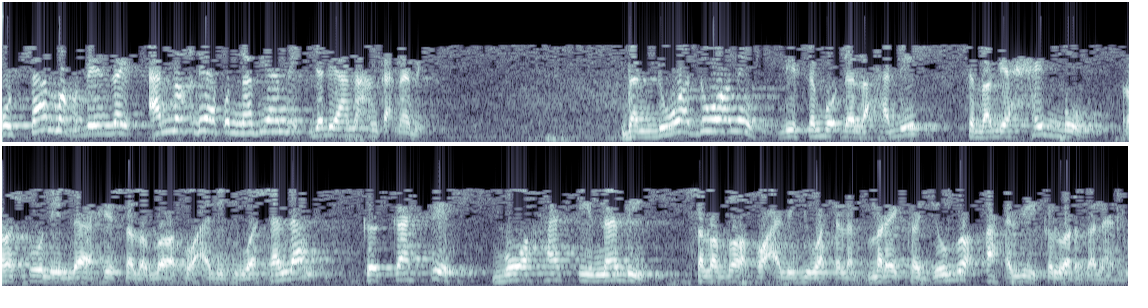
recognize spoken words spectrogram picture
Usamah bin Zaid anak dia pun Nabi ambil jadi anak angkat Nabi. Dan dua-dua ni disebut dalam hadis sebagai hibbu Rasulullah sallallahu alaihi wasallam kekasih buah hati Nabi sallallahu alaihi wasallam. Mereka juga ahli keluarga Nabi.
